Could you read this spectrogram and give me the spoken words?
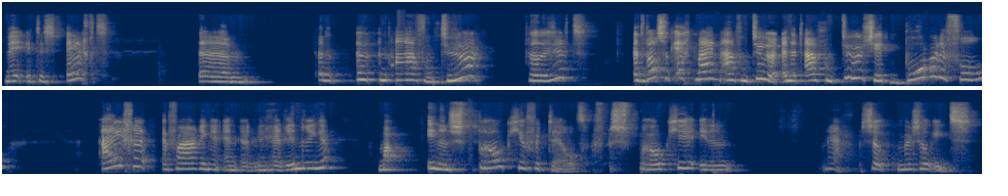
Nee, het is echt een, een, een avontuur. Dat is het. Het was ook echt mijn avontuur. En het avontuur zit boordevol eigen ervaringen en herinneringen, maar in een sprookje verteld. Sprookje in een, ja, zo, maar zoiets.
